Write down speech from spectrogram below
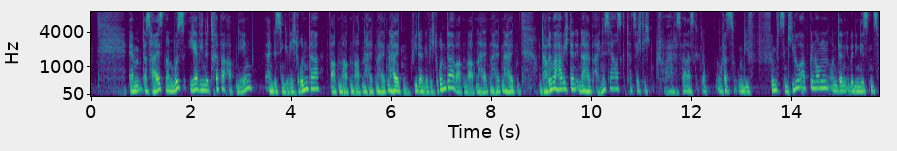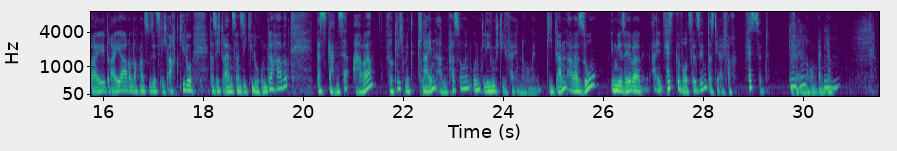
Ähm, das heißt, man muss eher wie eine Treppe abnehmen ein bisschen Gewicht runter, warten, warten, warten, halten, halten, halten. Wieder Gewicht runter, warten, warten, halten, halten, halten. Und darüber habe ich dann innerhalb eines Jahres tatsächlich, was war das, ich glaube, irgendwas um die 15 Kilo abgenommen und dann über die nächsten zwei, drei Jahre nochmal zusätzlich acht Kilo, dass ich 23 Kilo runter habe. Das Ganze aber wirklich mit kleinen Anpassungen und Lebensstilveränderungen, die dann aber so in mir selber festgewurzelt sind, dass die einfach fest sind, die mhm. Veränderungen bei mir. Mhm.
